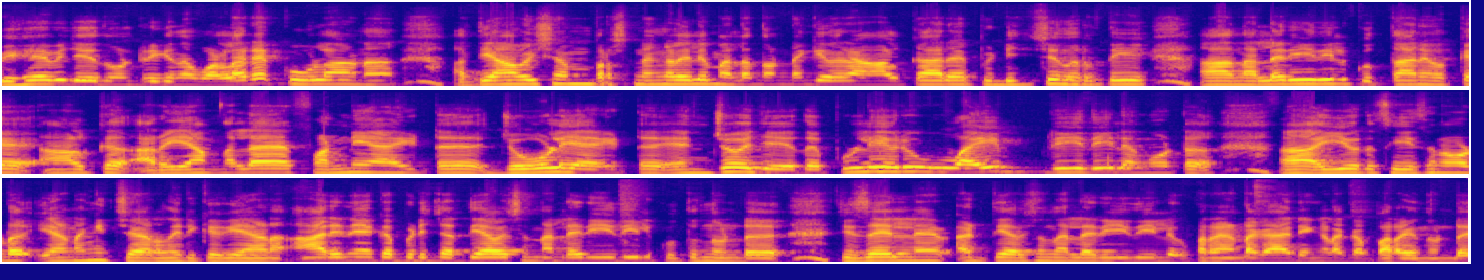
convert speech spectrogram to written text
ബിഹേവ് ചെയ്തുകൊണ്ടിരിക്കുന്നത്. വളരെ കൂളാണ് അത്യാവശ്യം പ്രശ്നങ്ങളിലും അല്ലെന്നുണ്ടെങ്കിൽ ഒരാൾക്കാരെ പിടിച്ചു നിർത്തി നല്ല രീതിയിൽ കുത്താനും ഒക്കെ ആൾക്ക് അറിയാം. നല്ല ഫണ്ണി ആയിട്ട് ജോളിയായിട്ട് എൻജോയ് ചെയ്ത് പുള്ളി ഒരു വൈബ് രീതിയിൽ അങ്ങോട്ട് ഈ ഒരു സീസണോട് ഇണങ്ങി ചേർന്നിരിക്കുകയാണ്. ആരിനെയൊക്കെ പിടിച്ച് അത്യാവശ്യം നല്ല രീതിയിൽ കുത്തുന്നുണ്ട്. ജിസൈലിനെ അത്യാവശ്യം നല്ല രീതിയിൽ പറയേണ്ട കാര്യങ്ങളൊക്കെ പറയുന്നുണ്ട്.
